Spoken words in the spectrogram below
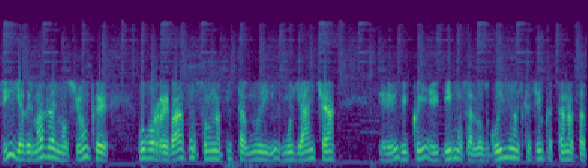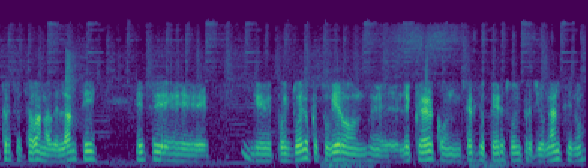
Sí, y además la emoción que hubo rebases, son una pista muy muy ancha. Eh, eh, vimos a los Williams que siempre están hasta atrás, estaban adelante. Ese eh, pues duelo que tuvieron Leclerc con Sergio Pérez fue impresionante, ¿no?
